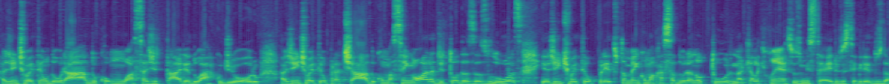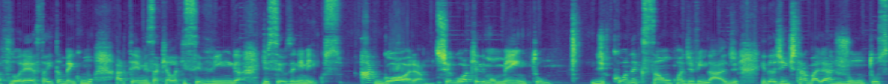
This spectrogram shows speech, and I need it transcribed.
a gente vai ter o dourado como a Sagitária do Arco de Ouro, a gente vai ter o prateado como a Senhora de todas as luas e a gente vai ter o preto também como a Caçadora Noturna, aquela que conhece os mistérios e segredos da floresta e também como Artemis, aquela que se vinga de seus inimigos. Agora, chegou aquele momento de conexão com a divindade e da gente trabalhar juntos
